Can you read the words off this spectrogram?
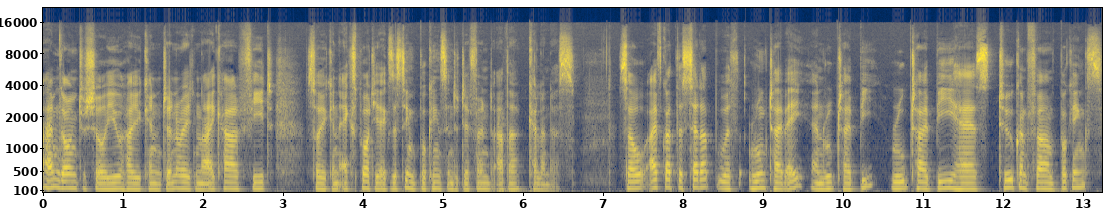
I'm going to show you how you can generate an iCal feed so you can export your existing bookings into different other calendars. So I've got this set up with room type A and room type B. Room type B has two confirmed bookings,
